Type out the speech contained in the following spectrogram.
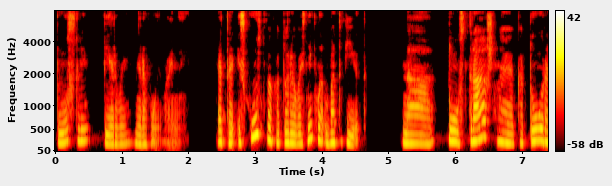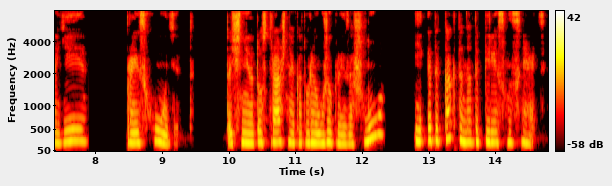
после Первой мировой войны. Это искусство, которое возникло в ответ на то страшное, которое происходит. Точнее, на то страшное, которое уже произошло, и это как-то надо переосмыслять.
